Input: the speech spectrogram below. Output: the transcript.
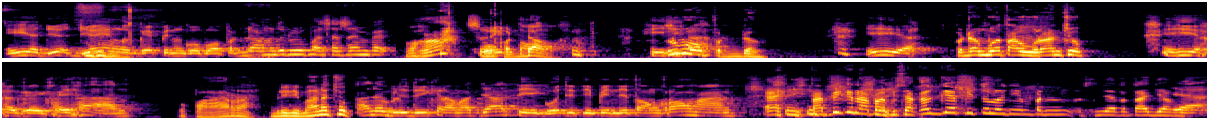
Iya, dia dia yang ngegepin gue bawa pedang tuh dulu pas SMP. Hah? Bawa Suripto. pedang. iya. Lu bawa pedang? Iya. Pedang buat tawuran cup. Iya, gaya-gayaan. Oh, parah. Beli di mana, Cup? Ada beli di Keramat Jati, gue titipin di tongkrongan. Eh tapi kenapa bisa ke gap itu lo nyimpen senjata tajam? Ya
